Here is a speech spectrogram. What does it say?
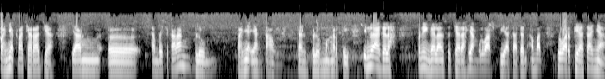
banyak raja-raja yang eh, sampai sekarang belum banyak yang tahu dan belum mengerti. Inilah adalah peninggalan sejarah yang luar biasa dan amat luar biasanya,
